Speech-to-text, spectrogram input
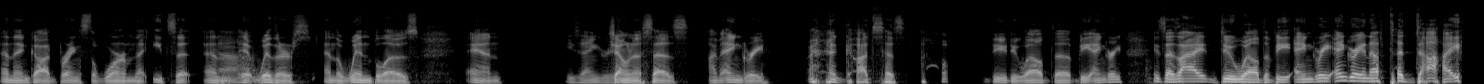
and then God brings the worm that eats it, and Ah. it withers, and the wind blows, and He's angry. Jonah says, "I'm angry," and God says, do you do well to be angry? He says, I do well to be angry, angry enough to die,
